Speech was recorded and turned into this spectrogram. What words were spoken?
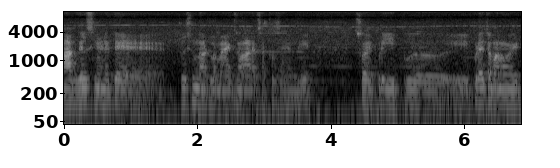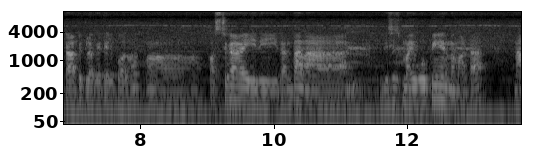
నాకు తెలిసి నేనైతే చూసిన దాంట్లో మ్యాక్సిమం అలానే సక్సెస్ అయింది. సో ఇప్పుడు ఇప్పుడైతే మనం ఈ టాపిక్లోకి అయితే వెళ్ళిపోదాం. ఫస్ట్గా ఇది ఇదంతా నా దిస్ ఇస్ మై ఒపీనియన్ అన్నమాట. నా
